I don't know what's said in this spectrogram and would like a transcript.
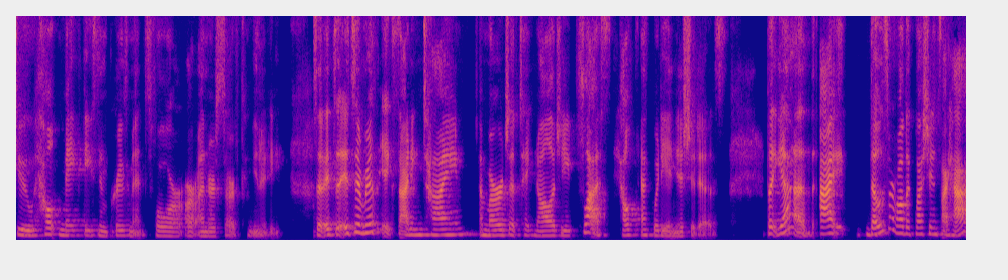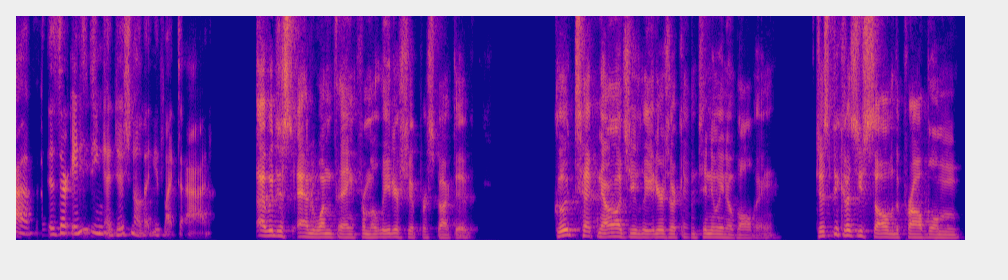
to help make these improvements for our underserved community. So it's it's a really exciting time, a merge of technology plus health equity initiatives. But yeah, I those are all the questions I have. Is there anything additional that you'd like to add? I would just add one thing from a leadership perspective. Good technology leaders are continuing evolving. Just because you solve the problem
